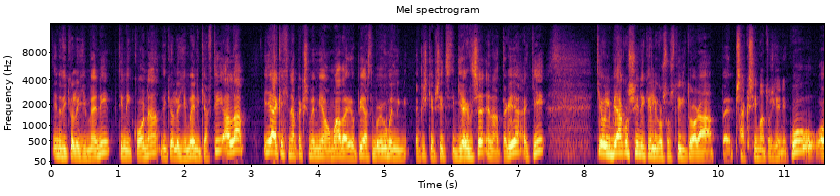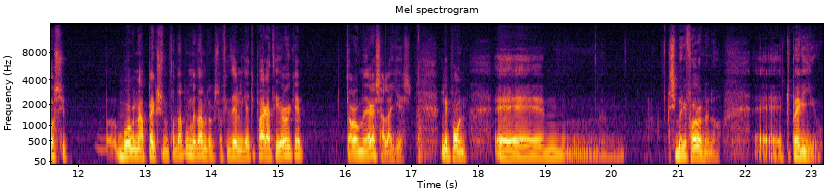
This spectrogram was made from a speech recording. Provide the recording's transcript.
είναι δικαιολογημένη, την εικόνα, δικαιολογημένη και αυτή, αλλά η ΑΕΚ έχει να παίξει με μια ομάδα η οποία στην προηγούμενη επίσκεψή της την κέρδισε, ένα τρία εκεί. Και ο Ολυμπιάκο είναι και λίγο στο στυλ τώρα ε, ψαξίματος γενικού. Όσοι μπορούν να παίξουν, θα τα πούμε μετά με τον Χρυστοφιδέλη, γιατί παρατηρώ και τρομερές αλλαγές. Λοιπόν, ε, συμπεριφορών εννοώ, ε, του περίγειου.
